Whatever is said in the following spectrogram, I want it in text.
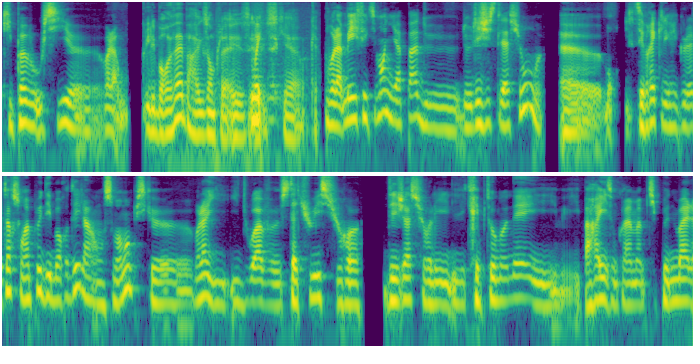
Qui peuvent aussi, voilà. Les brevets, par exemple. Oui. Voilà, mais effectivement, il n'y a pas de, de législation. bon, c'est vrai que les régulateurs sont un peu débordés là en ce moment, puisque voilà, ils, doivent statuer sur déjà sur les, crypto-monnaies et, pareil, ils ont quand même un petit peu de mal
